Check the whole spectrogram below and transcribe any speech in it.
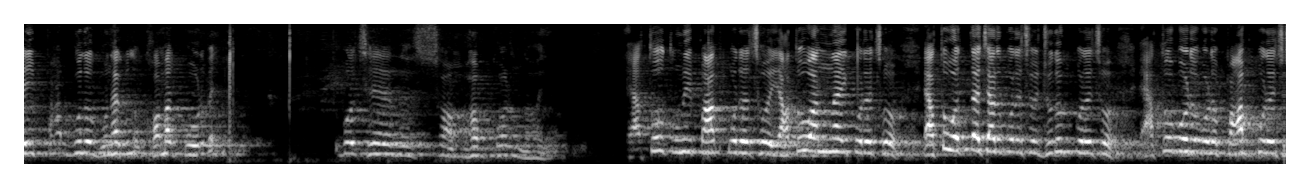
এই পাপগুলো গুণাগুলো ক্ষমা করবে? বলছে সম্ভবকর নয়। এত তুমি পাপ করেছ, এত অন্যায় করেছ, এত অত্যাচার করেছ, জুলুম করেছ, এত বড় বড় পাপ করেছ,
